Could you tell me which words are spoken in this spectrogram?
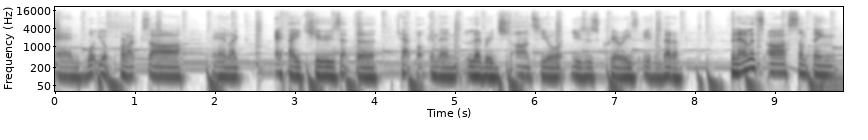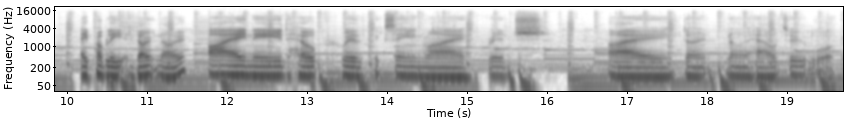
and what your products are and like FAQs that the chatbot can then leverage to answer your users' queries even better. So now let's ask something they probably don't know. I need help with fixing my bridge. I don't know how to walk.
